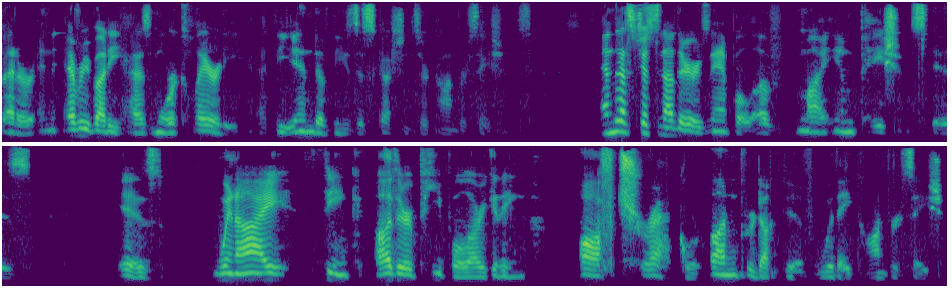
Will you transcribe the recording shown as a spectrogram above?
better and everybody has more clarity at the end of these discussions or conversations. And that's just another example of my impatience is is when I think other people are getting off track or unproductive with a conversation.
